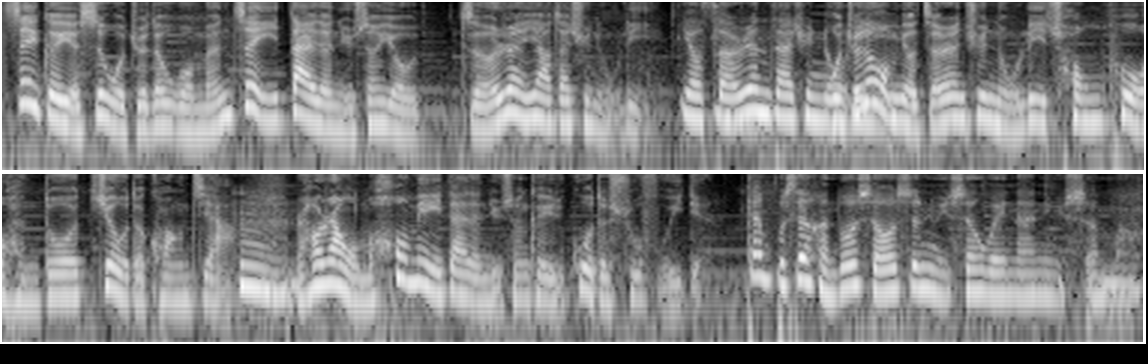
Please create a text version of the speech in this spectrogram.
这个也是我觉得我们这一代的女生有责任要再去努力，有责任再去努力。我觉得我们有责任去努力冲破很多旧的框架，嗯，然后让我们后面一代的女生可以过得舒服一点。但不是很多时候是女生为难女生吗？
